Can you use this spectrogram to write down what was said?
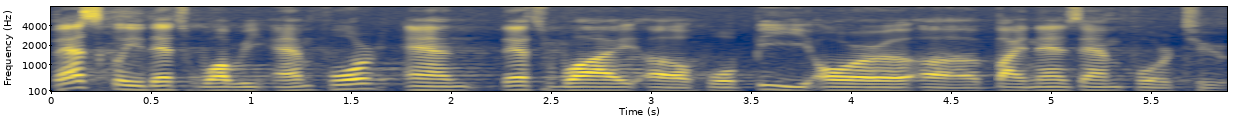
basically, that's what we aim for, and that's why uh, Huobi or uh, Binance aim for too.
